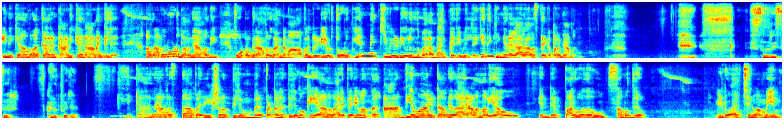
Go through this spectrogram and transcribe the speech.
ഇനി ക്യാമറക്കാരൻ കാണിക്കാനാണെങ്കിൽ അത് അവനോട് പറഞ്ഞാൽ മതി. ഫോട്ടോഗ്രാഫർ തന്റെ മാത്രം വീഡിയോ എടുത്തോളും. എനിക്ക് വീഡിയോയിലൊന്നും വരാൻ താല്പര്യമില്ല. എനിക്കിങ്ങനെ കാലാവസ്ഥയൊക്കെ പറഞ്ഞാൽ മതി. സോറി സാർ കുഴപ്പമില്ല. ഈ കാലാവസ്ഥാ പരീക്ഷണത്തിലും പഠനത്തിലുമൊക്കെയാണ് താല്പര്യമെന്ന് ആദ്യമായിട്ട് അറിഞ്ഞത് ആരാണെന്നറിയാവോ? എന്റെ പർവതവും സമുദ്രവും. എടോ അച്ഛനും അമ്മയും.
